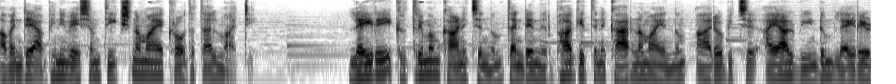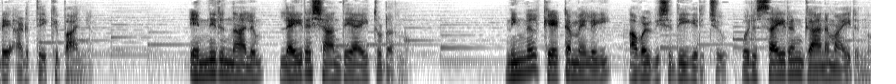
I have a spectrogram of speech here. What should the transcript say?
അവന്റെ അഭിനിവേശം തീക്ഷ്ണമായ ക്രോധത്താൽ മാറ്റി. ലൈറയെ കൃത്രിമം കാണിച്ചെന്നും തന്റെ നിർഭാഗ്യത്തിന് കാരണമായെന്നും ആരോപിച്ച് അയാൾ വീണ്ടും ലൈറയുടെ അടുത്തേക്ക് പാഞ്ഞു. എന്നിരുന്നാലും ലൈര ശാന്തയായി തുടർന്നു. നിങ്ങൾ കേട്ട മെലയി അവൾ വിശദീകരിച്ചു. ഒരു സൈറൺ ഗാനമായിരുന്നു.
